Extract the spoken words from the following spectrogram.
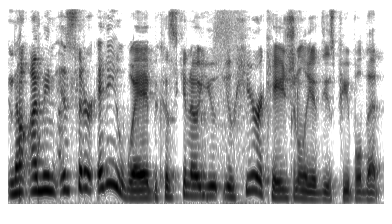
Now, I mean, is there any way because you know you you hear occasionally of these people that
